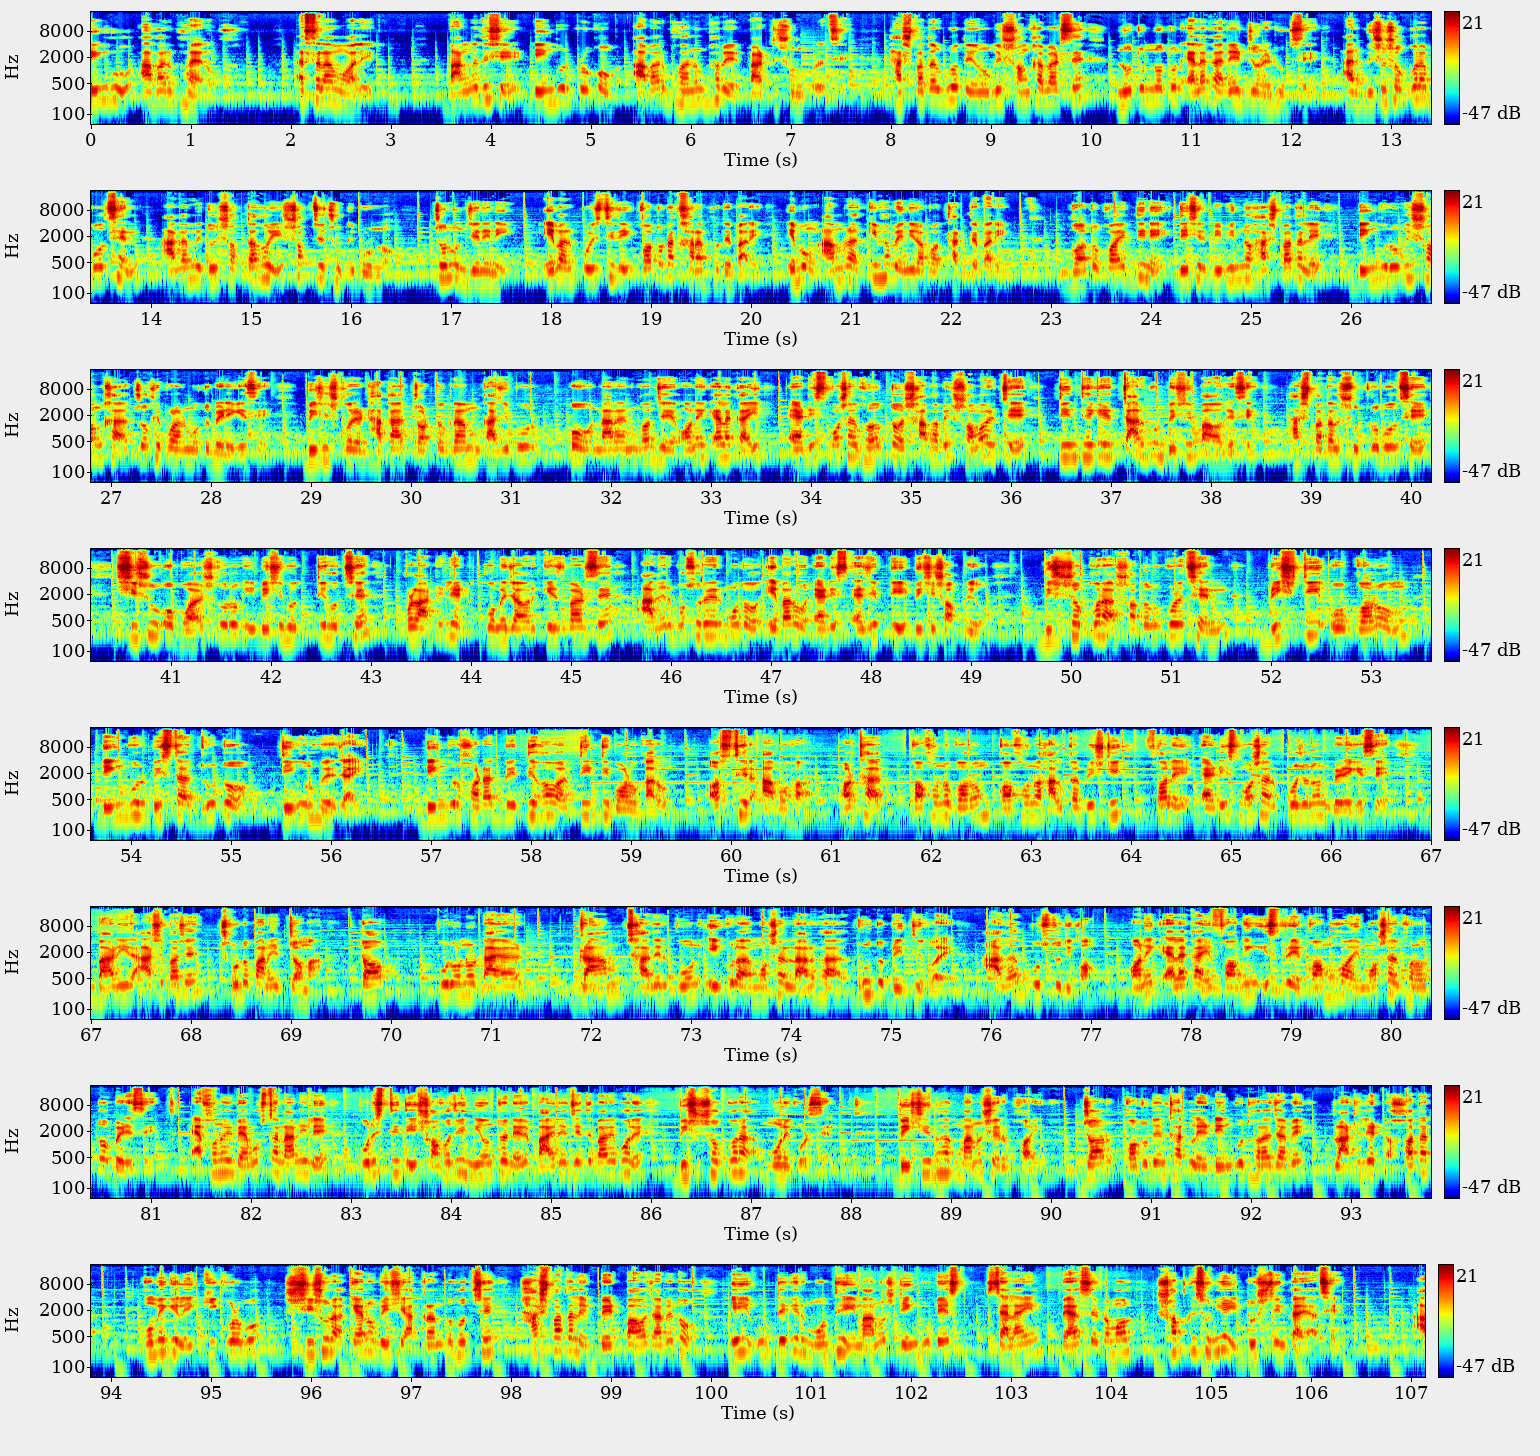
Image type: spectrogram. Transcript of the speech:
Dengue আবার ভয়ানক। আসসালামু আলাইকুম। বাংলাদেশে ডেঙ্গুর প্রকোপ আবার ভয়ানকভাবে বাড়তে শুরু করেছে। হাসপাতালগুলোতে রোগীর সংখ্যা বাড়ছে, নতুন নতুন এলাকা রেড জোনে ঢুকছে। আর বিশেষজ্ঞরা বলছেন, আগামী দুই সপ্তাহই সবচেয়ে ঝুঁকিপূর্ণ। চলুন জেনে নেই, এবার পরিস্থিতি কতটা খারাপ হতে পারে এবং আমরা কীভাবে নিরাপদ থাকতে পারি। গত কয়েকদিনে দেশের বিভিন্ন হাসপাতালে ডেঙ্গু রোগীর সংখ্যা চোখে পড়ার মতো বেড়ে গেছে। বিশেষ করে ঢাকা, চট্টগ্রাম, গাজীপুর ও নারায়ণগঞ্জে অনেক এলাকায় অ্যাডিস মশার ঘনত্ব স্বাভাবিক সময়ের চেয়ে তিন থেকে চার গুণ বেশি পাওয়া গেছে। হাসপাতাল সূত্র বলছে, শিশু ও বয়স্ক রোগী বেশি ভর্তি হচ্ছে, প্লাটিলেট কমে যাওয়ার কেস বাড়ছে, আগের বছরের মতো এবারও অ্যাডিস অ্যাজিপটি বেশি সক্রিয়। বিশেষজ্ঞরা সতর্ক করেছেন, বৃষ্টি ও গরম ডেঙ্গুর বিস্তার দ্রুত দ্বিগুণ হয়ে যায়। ডেঙ্গুর হঠাৎ বৃদ্ধি হওয়ার তিনটি বড় কারণ, অস্থির আবহাওয়া, অর্থাৎ কখনো গরম, কখনো হালকা বৃষ্টি, ফলে অ্যাডিস মশার প্রজনন বেড়ে গেছে। বাড়ির আশেপাশে ছোট পানির জমা টপ পুরনো টায়ার, ড্রাম, ছাদের কোণ, এগুলা মশার লার্ভা দ্রুত বৃদ্ধি করে। আগাম প্রস্তুতি কম। অনেক এলাকায় ফগিং স্প্রে কম হওয়ায় মশার ঘনত্ব বেড়েছে। এখন ওই ব্যবস্থা না নিলে পরিস্থিতি সহজেই নিয়ন্ত্রণের বাইরে যেতে পারে বলে বিশেষজ্ঞরা মনে করছেন। বেশিরভাগ মানুষের ভয়, জ্বর কতদিন থাকলে ডেঙ্গু ধরা যাবে, প্লাটিলেট হঠাৎ কমে গেলে কি করব, শিশুরা কেন বেশি আক্রান্ত হচ্ছে, হাসপাতালে বেড পাওয়া যাবে তো? এই উদ্বেগের মধ্যেই মানুষ ডেঙ্গু টেস্ট, স্যালাইন, প্যারাসিটামল সব কিছু নিয়েই দুশ্চিন্তায় আছে।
